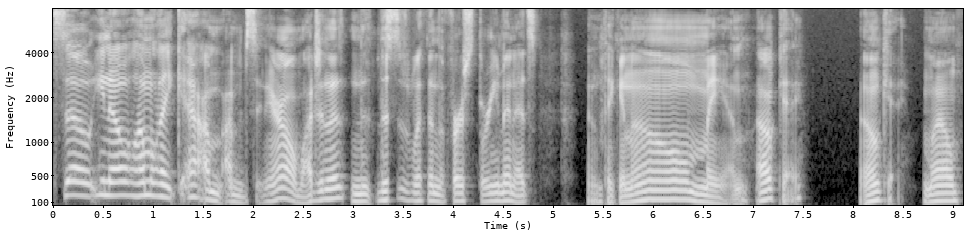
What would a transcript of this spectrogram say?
so you know, I'm like, I'm I'm sitting here, I'm watching this. And this is within the first three minutes. I'm thinking, oh man, okay, okay. Well,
